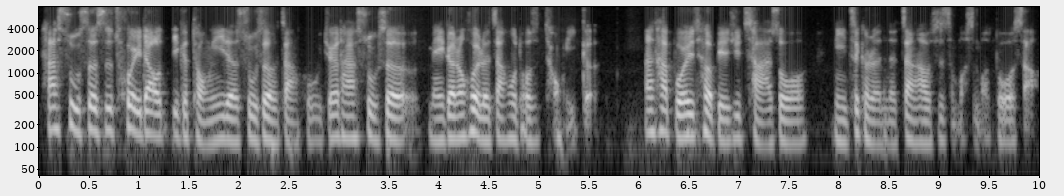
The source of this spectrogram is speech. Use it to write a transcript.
他宿舍是汇到一个统一的宿舍账户，就是他宿舍每个人汇的账户都是同一个，那他不会特别去查说你这个人的账号是什么什么多少。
